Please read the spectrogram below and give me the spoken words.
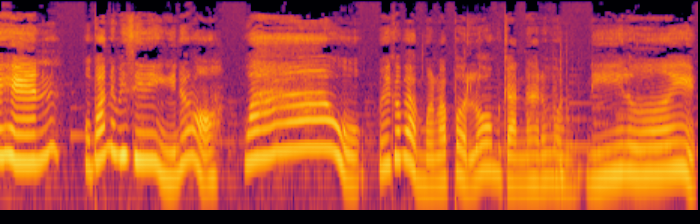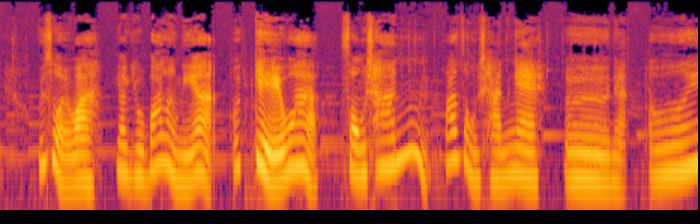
ยเห็น หมู่บ้าน NPC มีอย่างนี้ด้วยเหรอ ว้าวเฮ้ยก็แบบเหมือนมาเปิดโลกเหมือนกันนะคะทุกคน นี่เลยวิสวยว่ะ อยากอยู่บ้านหลังนี้อะเอ้ยเก๋ว่ะ สองชั้น บ้านสองชั้นไง เออเนี่ย เอ้ย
